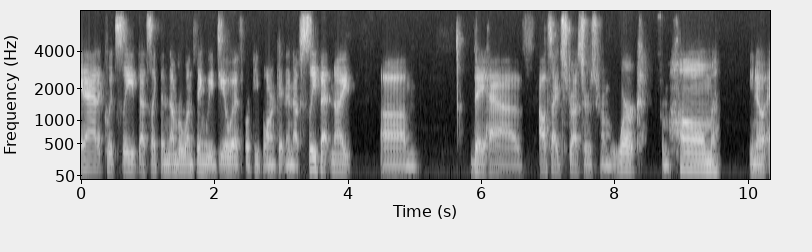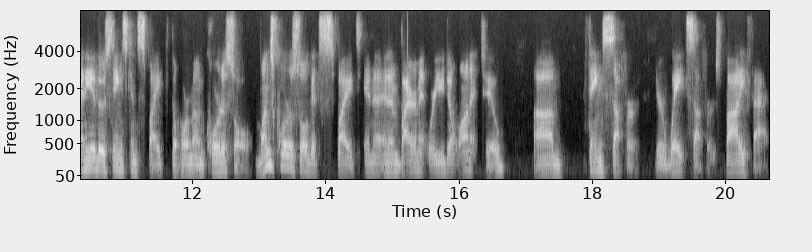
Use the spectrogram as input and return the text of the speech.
inadequate sleep. That's like the number one thing we deal with where people aren't getting enough sleep at night. Um, they have outside stressors from work, from home. You know, any of those things can spike the hormone cortisol. Once cortisol gets spiked in, a, an environment where you don't want it to, um, things suffer. Your weight suffers, body fat,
